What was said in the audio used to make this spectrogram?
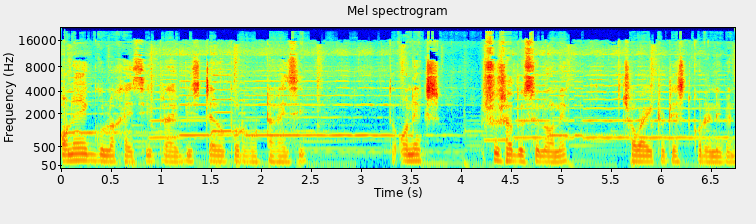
অনেকগুলো খাইছি, প্রায় বিশটার উপর ভুট্টা খাইছি। তো অনেক সুস্বাদু ছিল অনেক। সবাই একটু টেস্ট করে নেবেন।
